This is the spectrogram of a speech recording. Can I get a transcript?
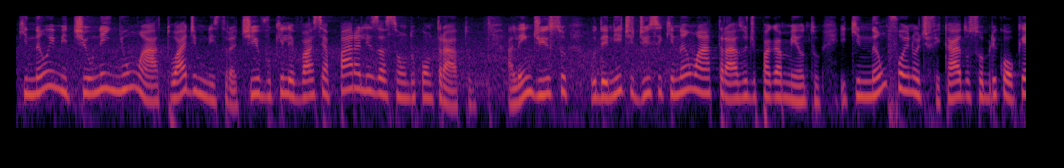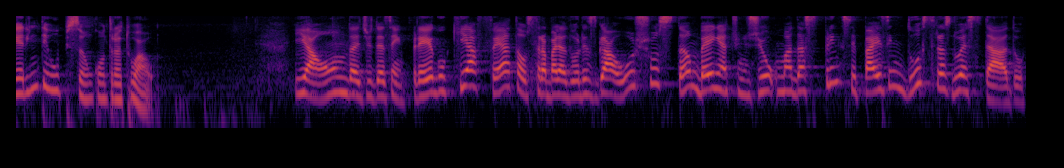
que não emitiu nenhum ato administrativo que levasse à paralisação do contrato. Além disso, o DENIT disse que não há atraso de pagamento e que não foi notificado sobre qualquer interrupção contratual. E a onda de desemprego que afeta os trabalhadores gaúchos também atingiu uma das principais indústrias do estado.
